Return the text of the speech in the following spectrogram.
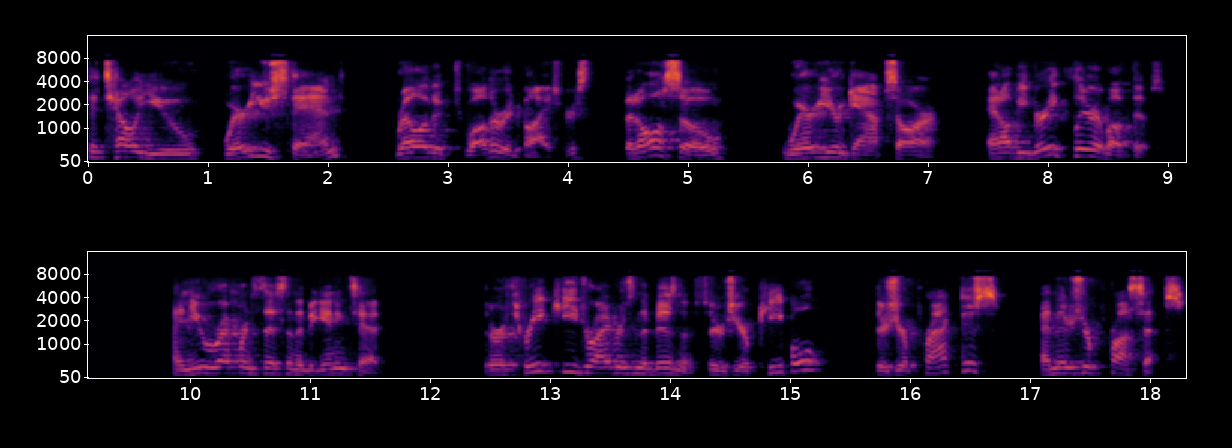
to tell you where you stand relative to other advisors, but also where your gaps are. And I'll be very clear about this. And you referenced this in the beginning, Ted. There are three key drivers in the business there's your people, there's your practice, and there's your process.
